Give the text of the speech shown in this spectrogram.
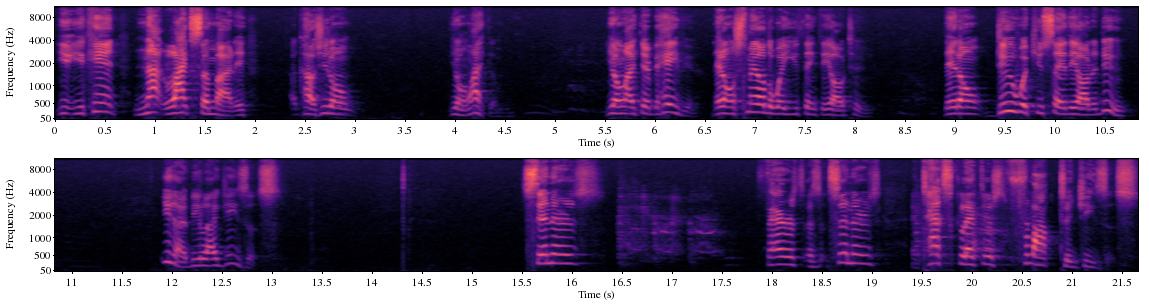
You, you can't not like somebody because you don't, you don't like them. You don't like their behavior. They don't smell the way you think they ought to. They don't do what you say they ought to do. You got to be like Jesus. Sinners, Pharisees, uh, sinners, and tax collectors flock to Jesus.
